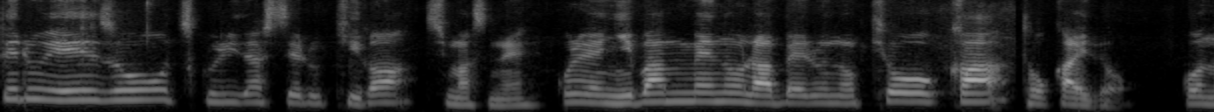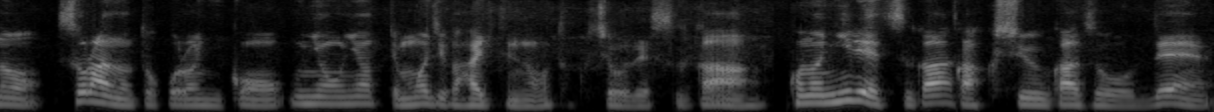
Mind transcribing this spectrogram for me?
てる映像を作り出してる気がしますね。これ2番目のラベルの強化東海道。この空のところにこう、うにょうにょって文字が入ってるのが特徴ですが、この2列が学習画像で、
